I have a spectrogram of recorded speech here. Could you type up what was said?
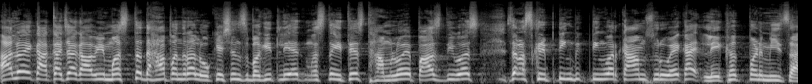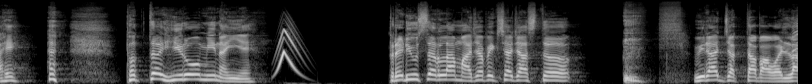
आलोय काकाच्या गावी मस्त दहा पंधरा लोकेशन्स बघितली आहेत मस्त इथेच थांबलोय पाच दिवस. जरा स्क्रिप्टिंग बिक्टिंगवर काम सुरू आहे काय लेखक पण मीच आहे. फक्त हिरो मी नाहीये. प्रोड्युसरला माझ्यापेक्षा जास्त विराज जगताप आवडला.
